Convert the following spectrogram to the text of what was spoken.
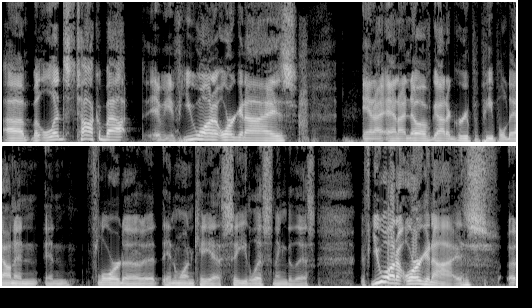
uh, but let's talk about if, if you want to organize and I and I know I've got a group of people down in in Florida at N1KSC listening to this. If you want to organize a,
